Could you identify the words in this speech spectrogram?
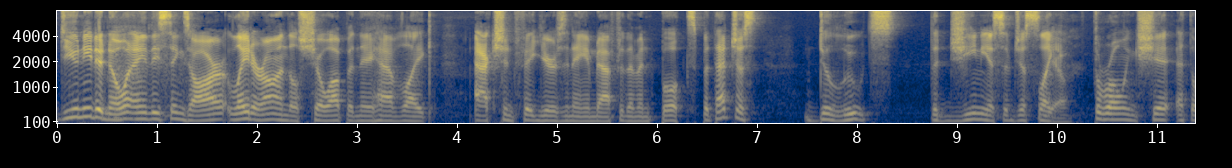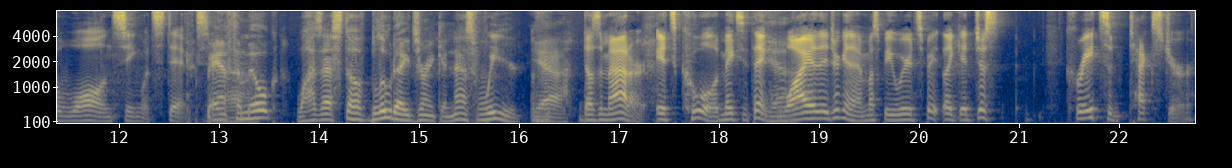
do you need to know what any of these things are? Later on they'll show up and they have like action figures named after them in books but that just dilutes the genius of just like Yeah. throwing shit at the wall and seeing what sticks. Bantha milk? Why's that stuff blue they drinking? That's weird. Mm-hmm. Yeah. doesn't matter. It's cool. It makes you think. Yeah. why are they drinking that? It must be weird space. Like it just creates some texture.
